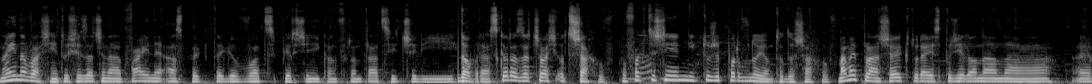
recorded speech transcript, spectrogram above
No i no właśnie, tu się zaczyna fajny aspekt tego Władcy Pierścieni konfrontacji, czyli... Dobra, skoro zaczęłaś od szachów, bo No. faktycznie niektórzy porównują to do szachów. Mamy planszę, która jest podzielona na e,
